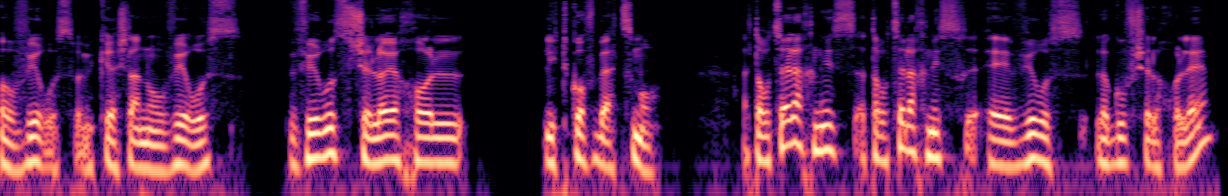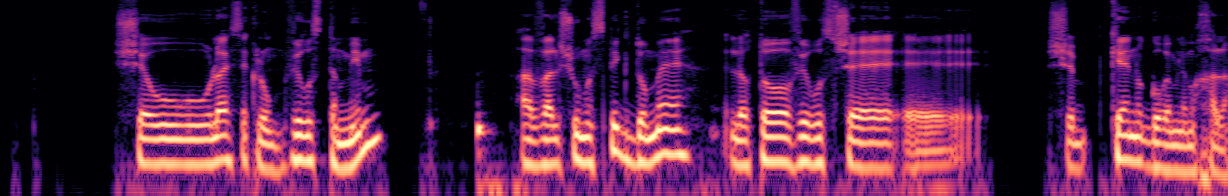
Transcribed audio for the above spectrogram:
או וירוס, במקרה שלנו הוא וירוס, וירוס שלא יכול לתקוף בעצמו. אתה רוצה להכניס, אתה רוצה להכניס אה, וירוס לגוף של החולה, שהוא לא יעשה כלום, וירוס תמים, אבל שהוא מספיק דומה לאותו וירוס ש, אה, שכן גורם למחלה.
